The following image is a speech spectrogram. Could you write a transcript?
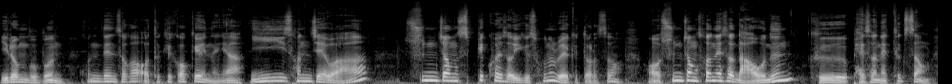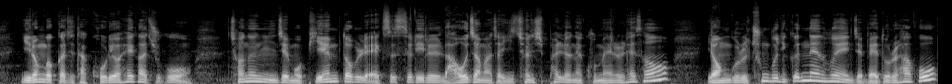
이런 부분, 콘덴서가 어떻게 꺾여 있느냐. 이 선재와 순정 스피커에서 이게 손을 왜 이렇게 떨었어? 어, 순정선에서 나오는 그 배선의 특성 이런 것까지 다 고려해가지고 저는 이제 뭐 BMW X3를 나오자마자 2018년에 구매를 해서 연구를 충분히 끝낸 후에 이제 매도를 하고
